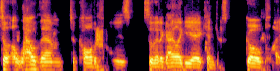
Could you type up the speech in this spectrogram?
to allow them to call the plays so that a guy like EA can just go play.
